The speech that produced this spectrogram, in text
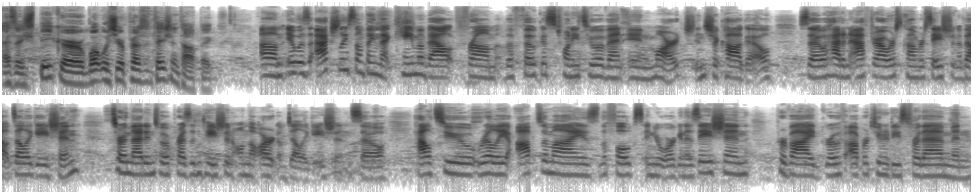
as a speaker, what was your presentation topic? Um, it was actually something that came about from the Focus 22 event in March in Chicago. So, had an after hours conversation about delegation, turned that into a presentation on the art of delegation. So, how to really optimize the folks in your organization, provide growth opportunities for them, and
